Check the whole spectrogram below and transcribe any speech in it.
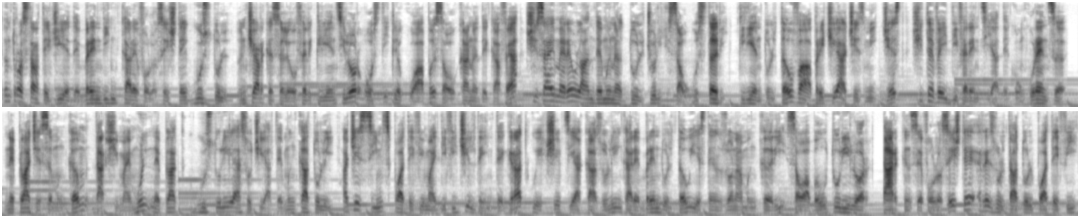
într-o strategie de branding care folosește gustul. Încearcă să le oferi clienților o sticlă cu apă sau o cană de cafea și să ai mereu la îndemână dulciuri sau gustări. Clientul tău va aprecia acest mic gest și te vei diferenția de concurență. Ne place să mâncăm, dar și mai mult ne plac gusturile asociate mâncatului. Acest simț poate fi mai dificil de integrat cu excepția cazului în care brandul tău este în zona mâncării sau a băuturilor, dar când se folosește, rezultatul poate fi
